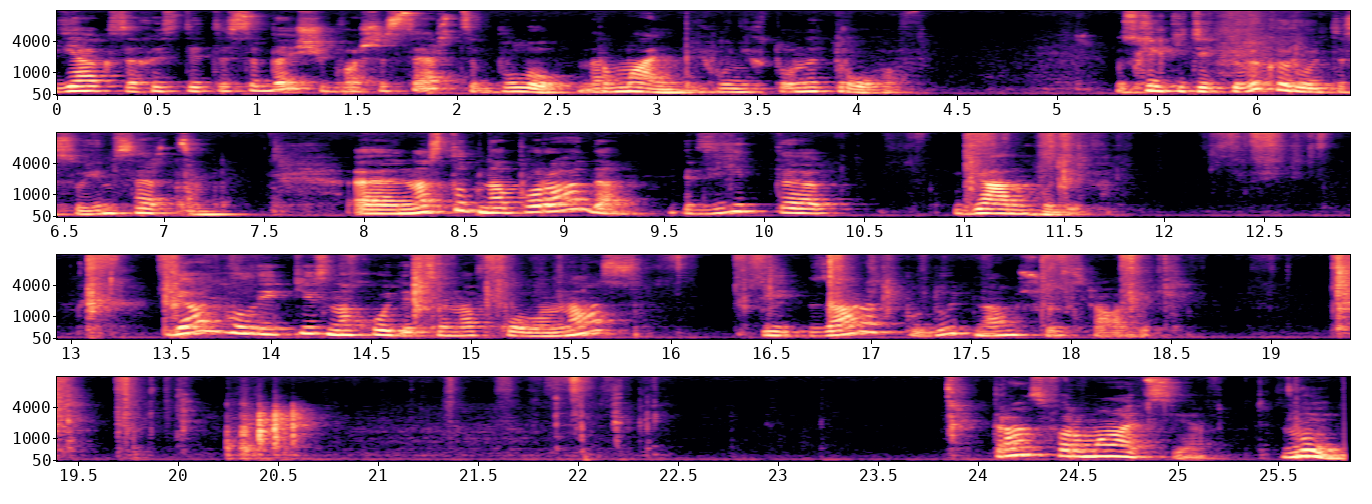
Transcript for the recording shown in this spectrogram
як захистити себе, щоб ваше серце було нормально, його ніхто не трогав. Оскільки тільки ви керуєте своїм серцем. Е, наступна порада від е, янголів. Янголи, які знаходяться навколо нас, і зараз будуть нам щось радити. Трансформація. Ну,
